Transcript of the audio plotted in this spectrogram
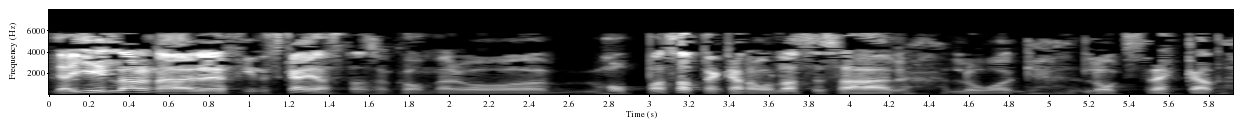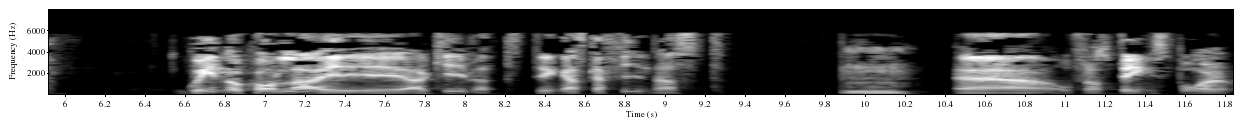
Jag gillar den här finska gästen som kommer och hoppas att den kan hålla sig så här låg, lågt sträckad. Gå in och kolla i arkivet. Det är en ganska fin häst. Mm. Eh, och från springspår,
